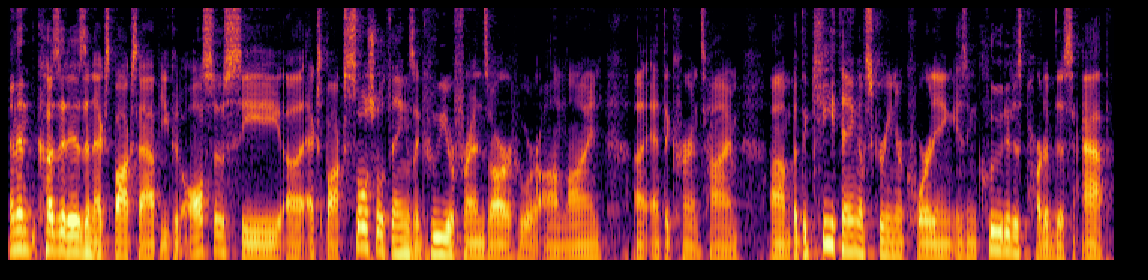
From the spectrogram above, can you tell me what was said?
And then because it is an Xbox app, you could also see uh, Xbox social things like who your friends are who are online uh, at the current time. Um, but the key thing of screen recording is included as part of this app.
